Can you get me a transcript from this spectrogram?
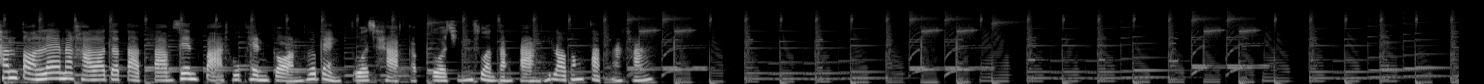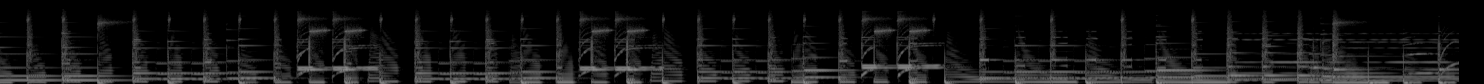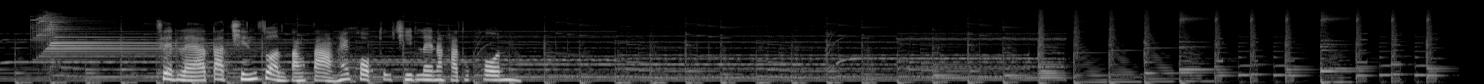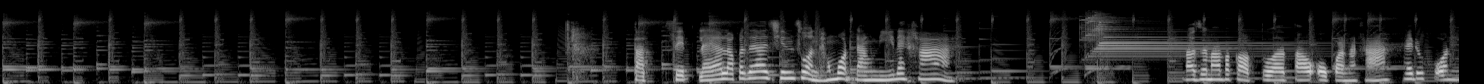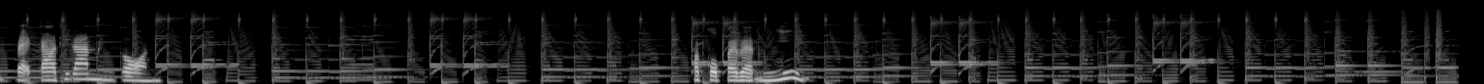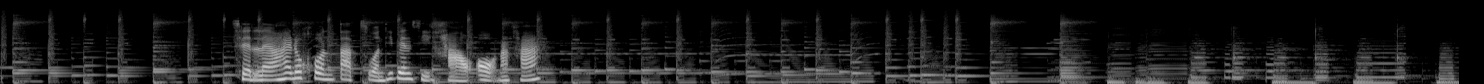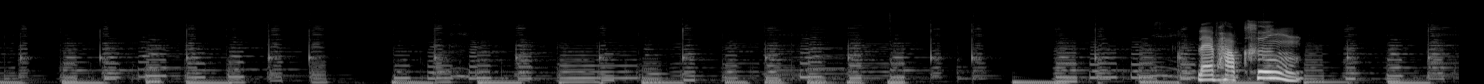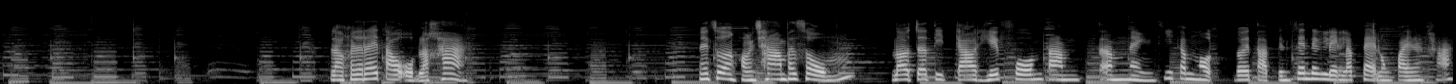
ขั้นตอนแรกนะคะ เราจะตัดตามเส้นป่าทุกเพนก่อน เพื่อแบ่งตัวฉากกับตัวชิ้นส่วนต่างๆ ที่เราต้องตัดนะคะ เสร็จแล้วตัดชิ้นส่วนต่างๆ ให้ครบทุกชิ้นเลยนะคะทุกคนตัดเสร็จแล้วเราก็จะได้ชิ้นส่วนทั้งหมดดังนี้เลยค่ะ เราจะมาประกอบตัวเตาอบก่อนนะคะ ให้ทุกคนแปะกาวที่ด้านหนึ่งก่อน ประกบไปแบบนี้ เสร็จแล้วให้ทุกคนตัดส่วนที่เป็นสีขาวออกนะคะ และพับครึ่ง เราก็จะได้เตาอบแล้วค่ะ ในส่วนของชามผสม เราจะติดกาวเทปโฟมตามตำแหน่งที่กำหนด โดยตัดเป็นเส้นเล็กๆแล้วแปะลงไปนะคะ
